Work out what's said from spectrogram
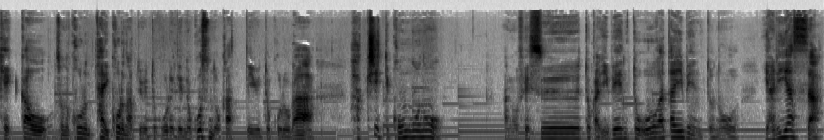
結果をそのコロ対コロナというところで残すのかっていうところが発揮して今後のあのフェスとかイベント大型イベントのやりやすさ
